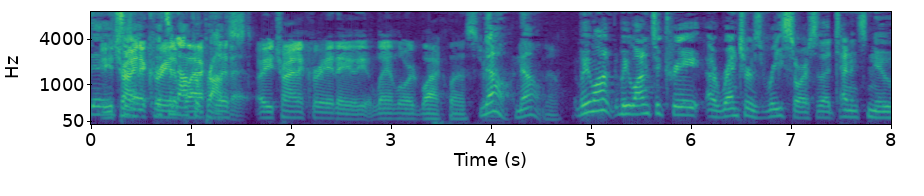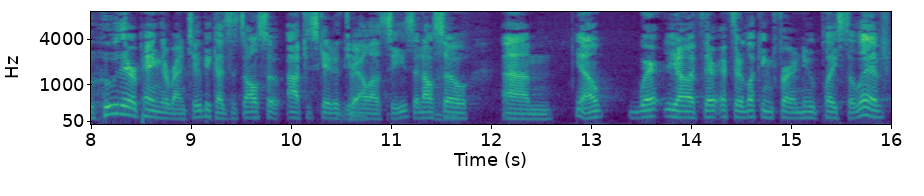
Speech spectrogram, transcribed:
Are you trying a, to create a a blacklist? Are you trying to create a landlord blacklist? No, no, No. We want we wanted to create a renter's resource so that tenants knew who they were paying their rent to because it's also obfuscated through Yeah. LLCs and also, um, you know, where you know if they're if they're looking for a new place to live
